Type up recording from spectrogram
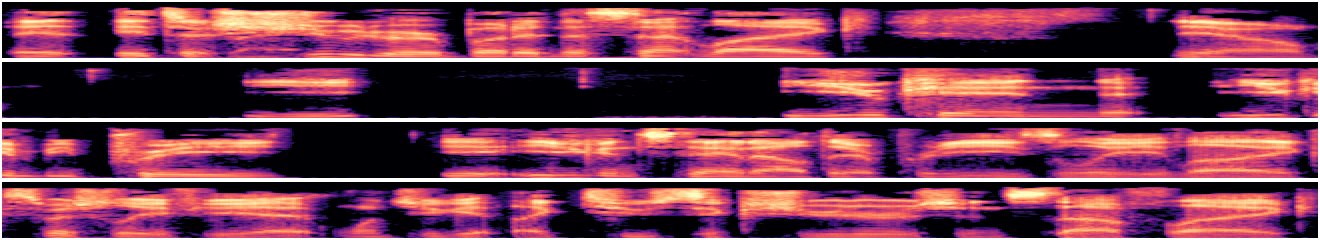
it, it's a shooter, but in the sense like, you know, you, you can, you can be pretty, you can stand out there pretty easily, like, especially if you get, once you get like two six shooters and stuff, like,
